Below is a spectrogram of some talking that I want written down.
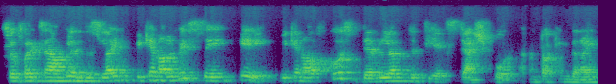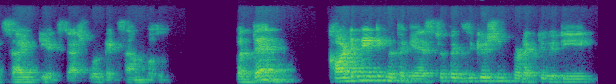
so for example, in the slide, we can always say, hey, we can of course develop the TX dashboard. I'm talking the right side TX dashboard example. But then coordinating with the guest trip execution productivity,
